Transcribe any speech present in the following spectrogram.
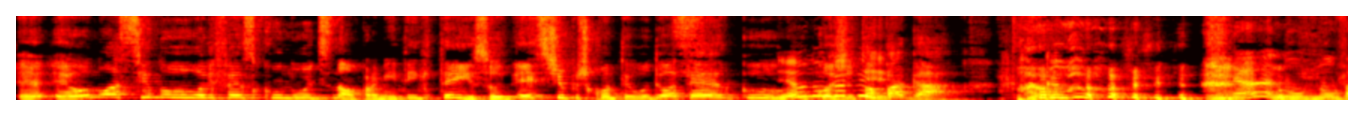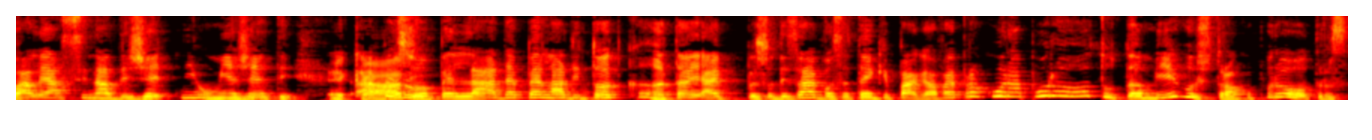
Eu, não assino OnlyFans com nudes, não. Pra mim tem que ter isso. Esse tipo de conteúdo eu até Eu cogito apagar. Não, não, não vale assinar de jeito nenhum, minha gente. É A pessoa caro. pelada é pelada em todo canto. Aí a pessoa diz, ah, você tem que pagar, vai procurar por outro. Amigos, troca por outros.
